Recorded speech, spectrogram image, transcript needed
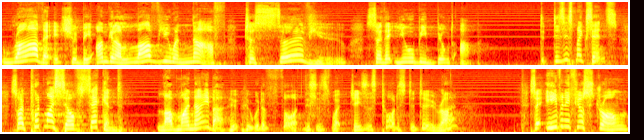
Rather, it should be, I'm going to love you enough to serve you so that you will be built up. D- does this make sense? So I put myself second. Love my neighbor. Who, who would have thought this is what Jesus taught us to do, right? So even if you're strong,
